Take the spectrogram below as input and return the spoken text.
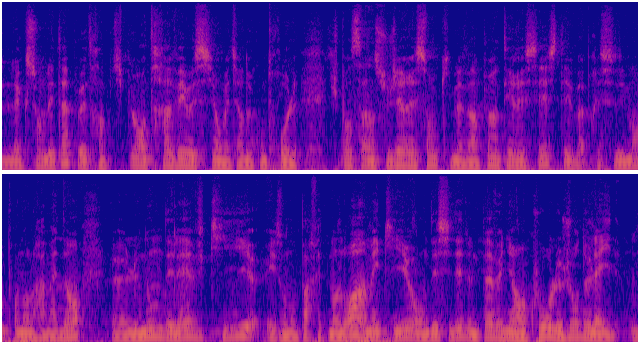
l'action de l'État peut être un petit peu entravée aussi en matière de contrôle. Je pense à un sujet récent qui m'avait un peu intéressé, c'était bah, précisément pendant le ramadan, euh, le nombre d'élèves qui, ils en ont parfaitement le droit, hein, mais qui ont décidé de ne pas venir en cours le jour de l'Aïd. Mhm.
